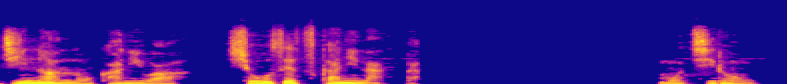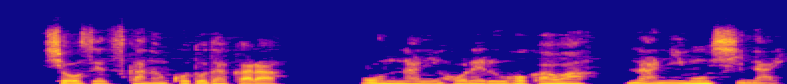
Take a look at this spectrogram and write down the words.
次男のカニは小説家になった。もちろん小説家のことだから女に惚れるほかは何もしない。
